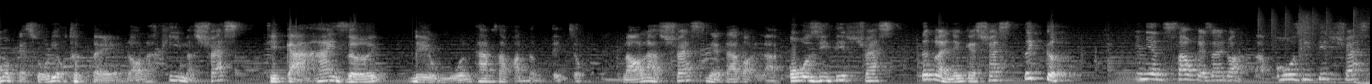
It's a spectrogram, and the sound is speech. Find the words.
một cái số liệu thực tế đó là khi mà stress thì cả hai giới đều muốn tham gia hoạt động tình dục. Nó là stress người ta gọi là positive stress tức là những cái stress tích cực. Tuy nhiên sau cái giai đoạn là positive stress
